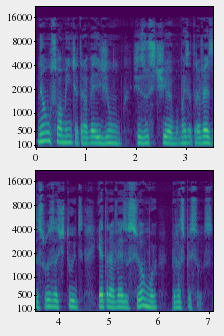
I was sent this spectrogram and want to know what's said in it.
Não somente através de um Jesus te ama, mas através das suas atitudes e através do seu amor pelas pessoas.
